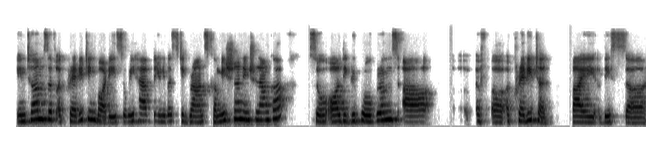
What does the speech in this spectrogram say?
in terms of accrediting bodies, so we have the University Grants Commission in Sri Lanka. So all degree programs are uh, uh accredited by this uh,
